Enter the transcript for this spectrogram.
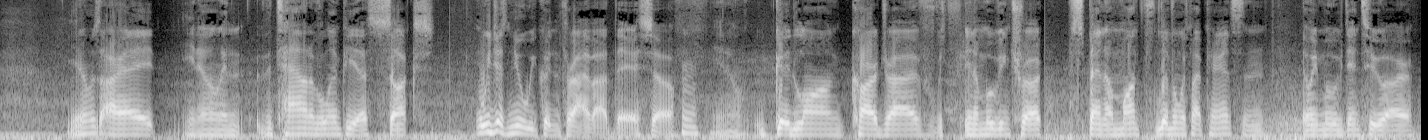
you know, it was all right, you know, and the town of Olympia sucks. We just knew we couldn't thrive out there, so hmm. you know, good long car drive with, in a moving truck. Spent a month living with my parents, and then we moved into our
